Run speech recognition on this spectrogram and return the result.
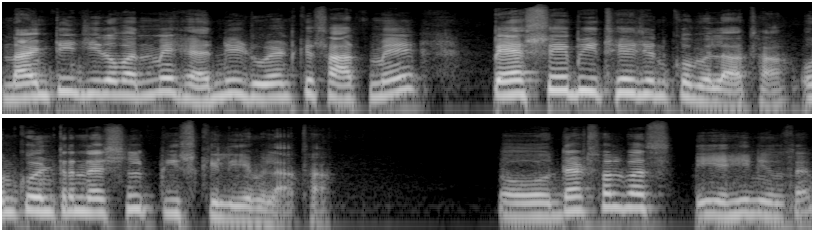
1901 में हेनरी डूरेंट के साथ में पैसे भी थे जिनको मिला था। उनको इंटरनेशनल पीस के लिए मिला था। तो दैट्स ऑल बस यही न्यूज़ है।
